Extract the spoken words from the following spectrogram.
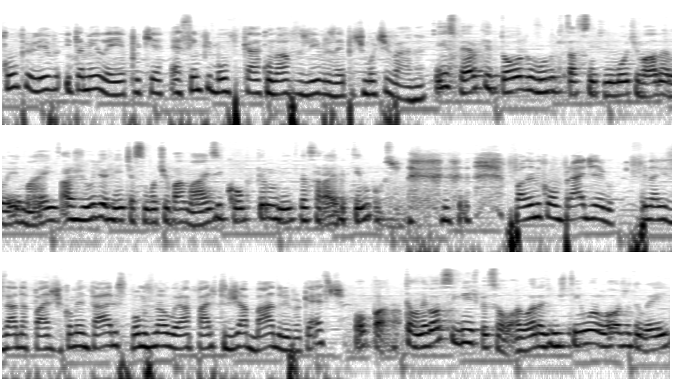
Compre o livro e também leia, porque é sempre bom ficar com novos livros aí para te motivar, né? E espero que todo mundo que está se sentindo motivado a ler mais ajude a gente a se motivar mais e compre pelo link da Saraiva que tem no post. Falando em comprar, Diego, finalizando finalizada a parte de comentários, vamos inaugurar a parte do jabá do Livrocast. Opa! Então, o negócio é o seguinte, pessoal. Agora a gente tem uma loja também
